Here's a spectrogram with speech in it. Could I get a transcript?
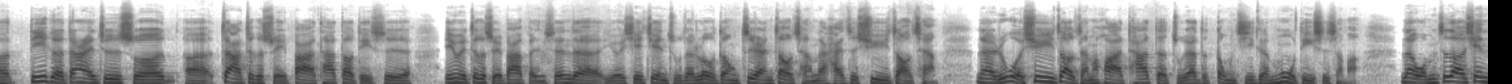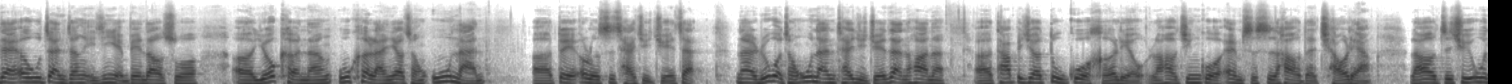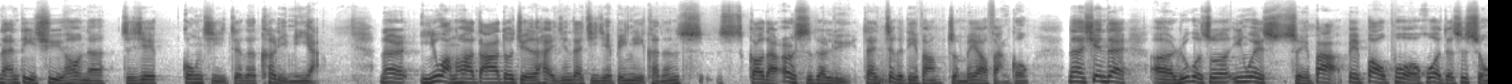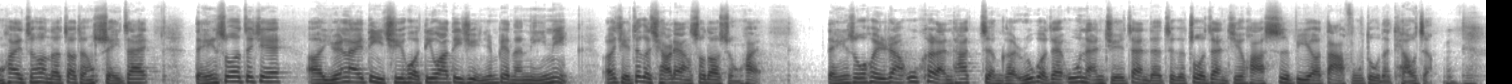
呃，第一个当然就是说，呃，炸这个水坝，它到底是因为这个水坝本身的有一些建筑的漏洞，自然造成的，还是蓄意造成？那如果蓄意造成的话，它的主要的动机跟目的是什么？那我们知道，现在俄乌战争已经演变到说，呃，有可能乌克兰要从乌南，呃，对俄罗斯采取决战。那如果从乌南采取决战的话呢，呃，它必须要渡过河流，然后经过 M 十四号的桥梁，然后直趋乌南地区以后呢，直接攻击这个克里米亚。那以往的话，大家都觉得他已经在集结兵力，可能是高达二十个旅在这个地方准备要反攻。那现在呃，如果说因为水坝被爆破或者是损坏之后呢，造成水灾，等于说这些呃原来地区或低洼地区已经变成泥泞，而且这个桥梁受到损坏。等于说会让乌克兰它整个如果在乌南决战的这个作战计划势必要大幅度的调整。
